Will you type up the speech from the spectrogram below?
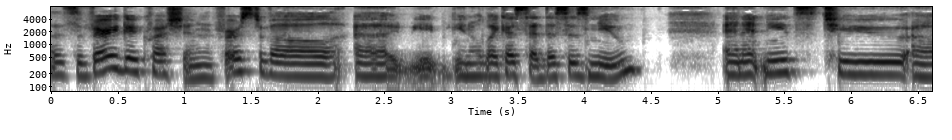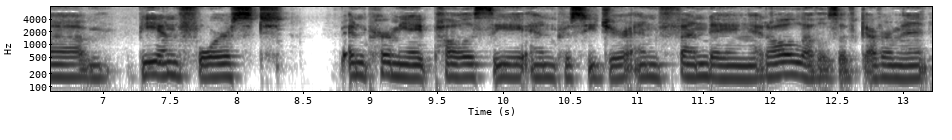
That's a very good question. First of all, uh, you, you, know, like I said, this is new, and it needs to um, be enforced and permeate policy and procedure and funding at all levels of government.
